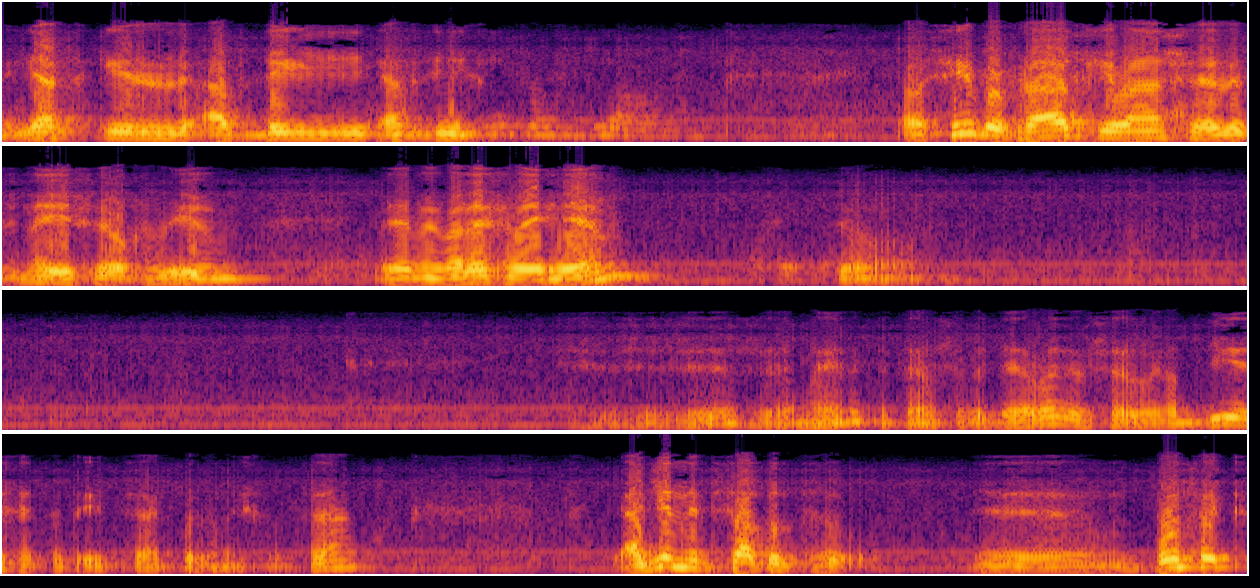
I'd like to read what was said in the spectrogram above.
Яскиль Авди, Авди. Осибы прат киван шелифней шеохлим Э, Мевалех Вейхем, то Маэля, потому что Бадиавад, Вершал Рабдиех, это Тейца, Кодам Ишлуца. Один написал тут э, посок,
